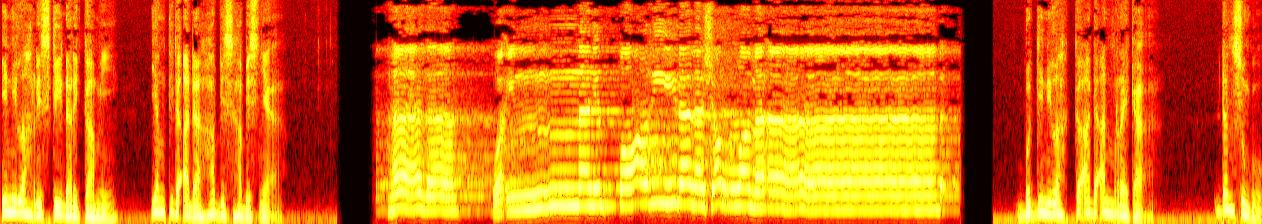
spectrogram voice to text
inilah rizki dari kami yang tidak ada habis-habisnya beginilah keadaan mereka. Dan sungguh,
